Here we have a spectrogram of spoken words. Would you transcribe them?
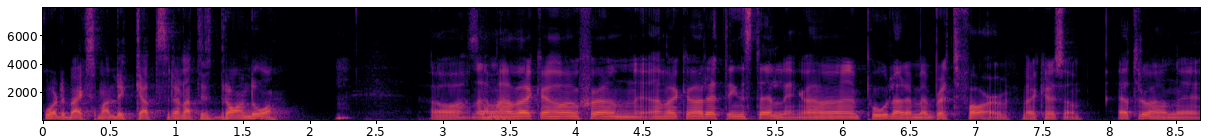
quarterbacks som har lyckats relativt bra ändå. Ja, nej, men han verkar ha en skön, han verkar ha rätt inställning. Han har en polare med Brett Favre, verkar det som. Jag tror han, eh,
